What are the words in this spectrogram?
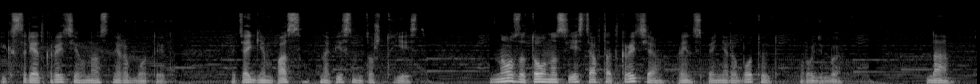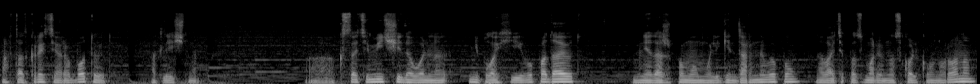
X3 открытие у нас не работает. Хотя геймпас написано то, что есть. Но зато у нас есть автооткрытие. В принципе, они работают, вроде бы. Да, автооткрытия работают. Отлично. А, кстати, мечи довольно неплохие выпадают. Мне даже, по-моему, легендарный выпал. Давайте посмотрим, насколько он урона.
